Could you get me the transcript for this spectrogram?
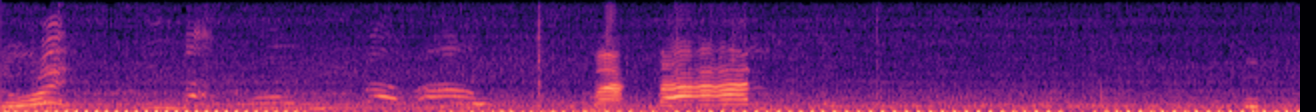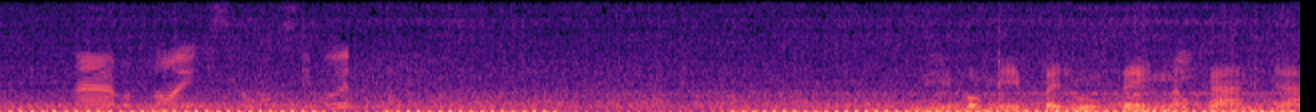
โดยหมากตาลโอ้หน้าบักหน่อยสองสิบเอิร์ด นี่บ่มีไปรุมเป่งน้ำการจ้า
